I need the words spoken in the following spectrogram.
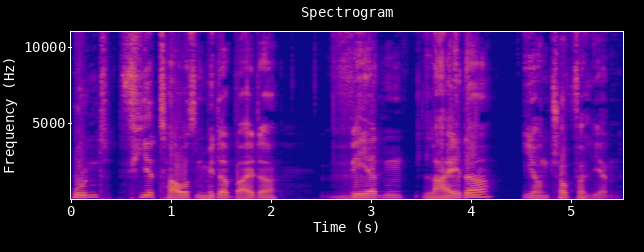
und 4000 Mitarbeiter werden leider ihren Job verlieren.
